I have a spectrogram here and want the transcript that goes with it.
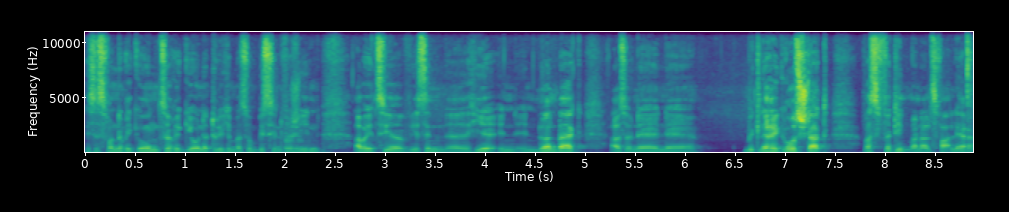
ist es von Region zu Region natürlich immer so ein bisschen mhm. verschieden. Aber jetzt hier, wir sind äh, hier in, in Nürnberg, also eine, eine mittlere Großstadt. Was verdient man als Fahrlehrer?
